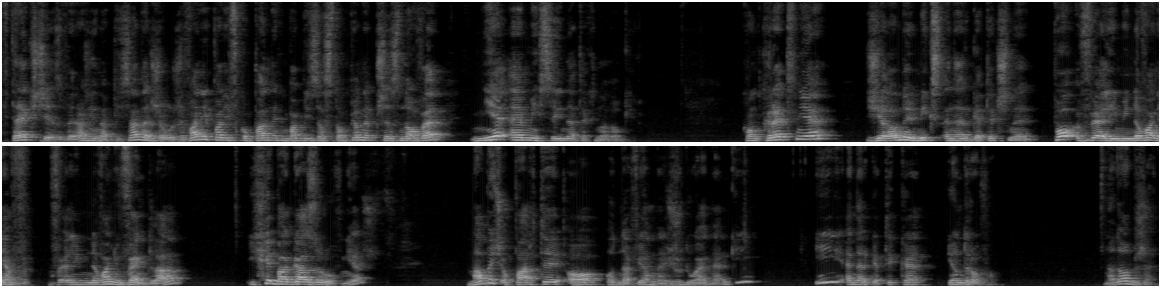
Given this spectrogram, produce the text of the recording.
w tekście jest wyraźnie napisane, że używanie paliw kopalnych ma być zastąpione przez nowe, nieemisyjne technologie. Konkretnie zielony miks energetyczny po wyeliminowaniu, węgla i chyba gazu również ma być oparty o odnawialne źródła energii i energetykę jądrową. No dobrze,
